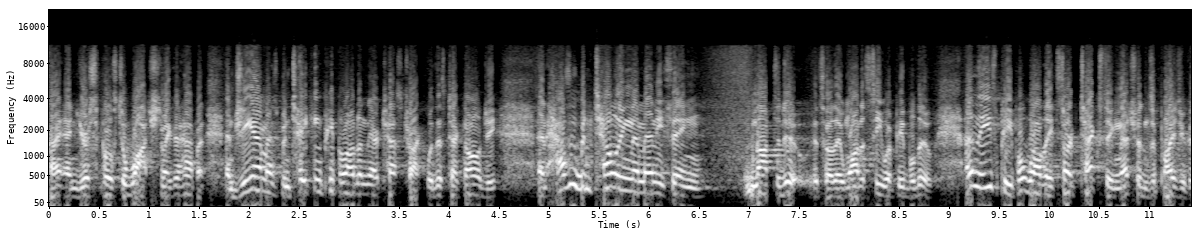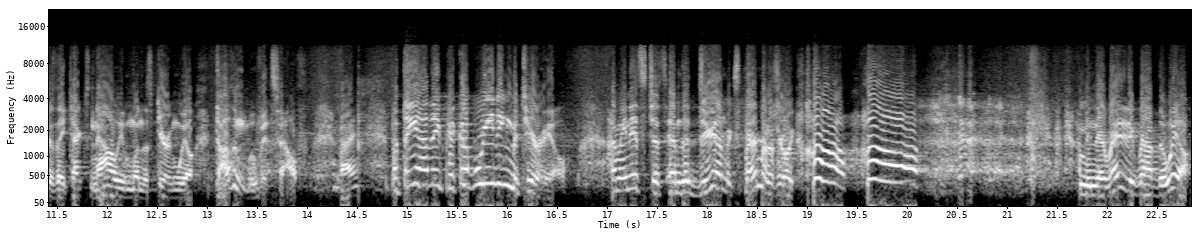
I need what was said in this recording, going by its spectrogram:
Right? And you're supposed to watch to make that happen. And GM has been taking people out on their test track with this technology, and hasn't been telling them anything not to do. So they want to see what people do. And these people, while they start texting, that shouldn't surprise you because they text now even when the steering wheel doesn't move itself, right? But they, yeah, they pick up reading material. I mean, it's just, and the GM experimenters are going, ha, ha. I mean, they're ready to grab the wheel.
